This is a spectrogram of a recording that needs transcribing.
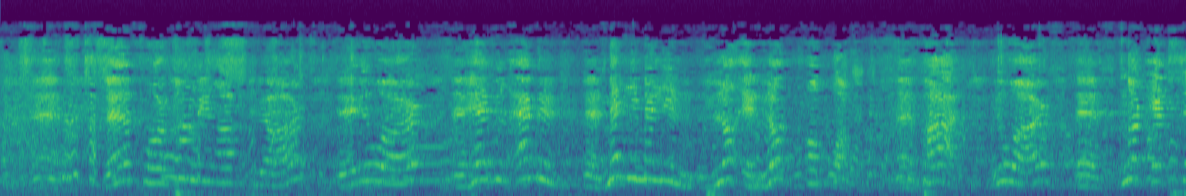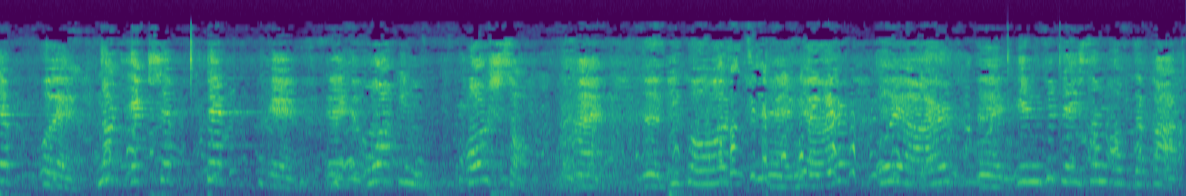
Uh, therefore, coming up here, uh, you are having every, uh, many, many, lot, a eh, lot of work. Eh, but you are eh, not accept, not accepted working also. Uh, because uh, here we are uh, invitation of the card,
